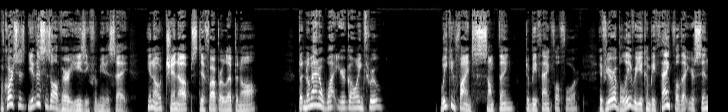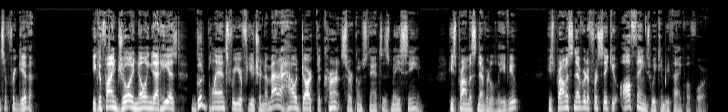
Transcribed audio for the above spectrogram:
Of course, this is all very easy for me to say. You know, chin up, stiff upper lip and all. But no matter what you're going through, we can find something to be thankful for. If you're a believer, you can be thankful that your sins are forgiven. You can find joy knowing that He has good plans for your future, no matter how dark the current circumstances may seem. He's promised never to leave you. He's promised never to forsake you. All things we can be thankful for.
